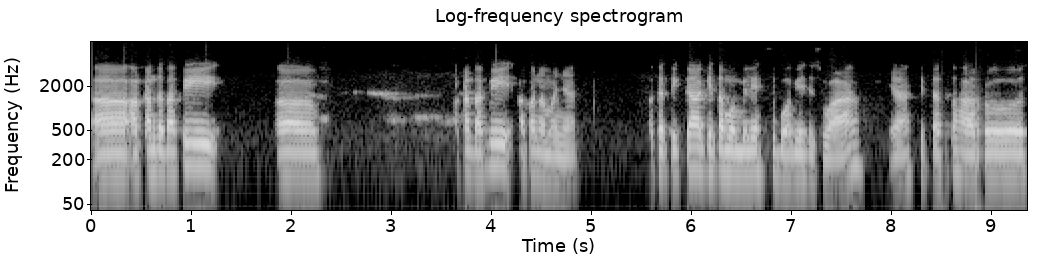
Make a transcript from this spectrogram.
Uh, akan tetapi uh, akan tapi apa namanya? Ketika kita memilih sebuah beasiswa, ya kita tuh harus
